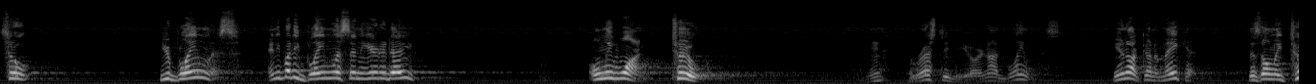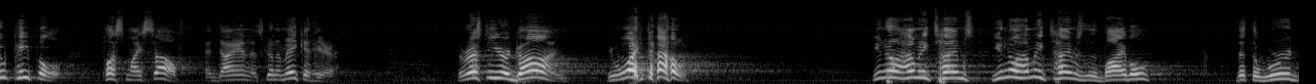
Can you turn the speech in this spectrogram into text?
So you're blameless. Anybody blameless in here today? Only one, two. Hmm? The rest of you are not blameless. You're not going to make it. There's only two people, plus myself and Diane, that's going to make it here. The rest of you are gone. You're wiped out. You know how many times, you know how many times in the Bible that the word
